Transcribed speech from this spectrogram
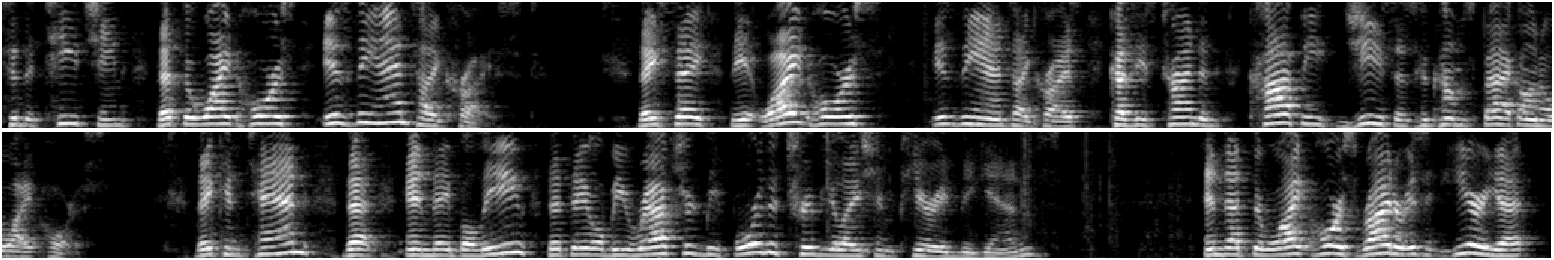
to the teaching that the white horse is the Antichrist. They say the white horse is the Antichrist because he's trying to copy Jesus who comes back on a white horse. They contend that, and they believe that they will be raptured before the tribulation period begins, and that the white horse rider isn't here yet,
